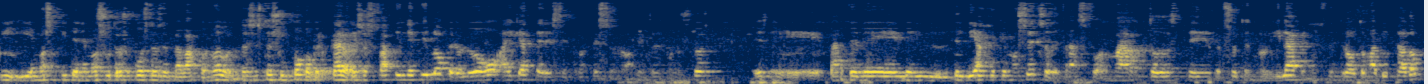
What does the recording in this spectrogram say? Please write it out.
Y, y, hemos, y tenemos otros puestos de trabajo nuevos. Entonces, esto es un poco, pero claro, eso es fácil decirlo, pero luego hay que hacer ese proceso, ¿no? Entonces, bueno, nosotros eh, parte de, del, viaje que hemos hecho de transformar todo este Repsol Technology Lab en un centro automatizado,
